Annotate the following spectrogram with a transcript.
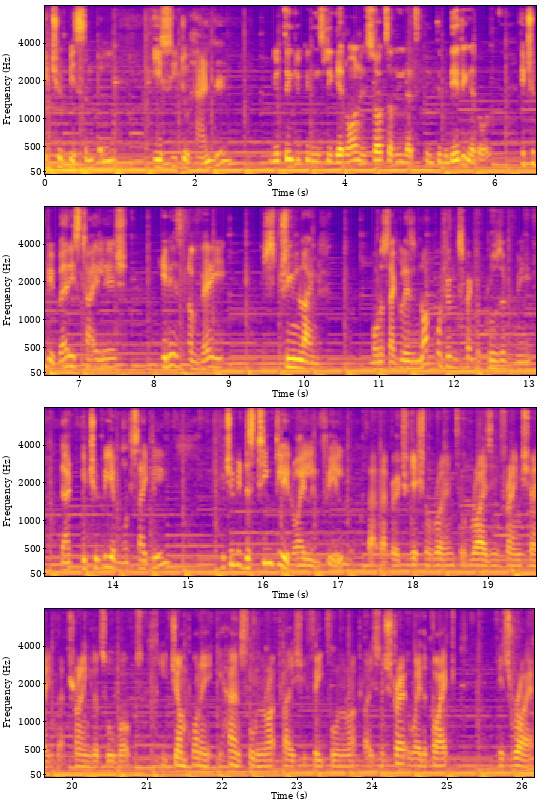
It should be simple, easy to handle. You think you can easily get on, it's not something that's intimidating at all. It should be very stylish. It is a very streamlined motorcycle. is not what you'd expect a cruiser to be. That it should be a motorcycle which should be distinctly Royal Enfield. That, that very traditional Royal Enfield rising frame shape, that triangular toolbox. You jump on it, your hands fall in the right place, your feet fall in the right place, and straight away the bike is right.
